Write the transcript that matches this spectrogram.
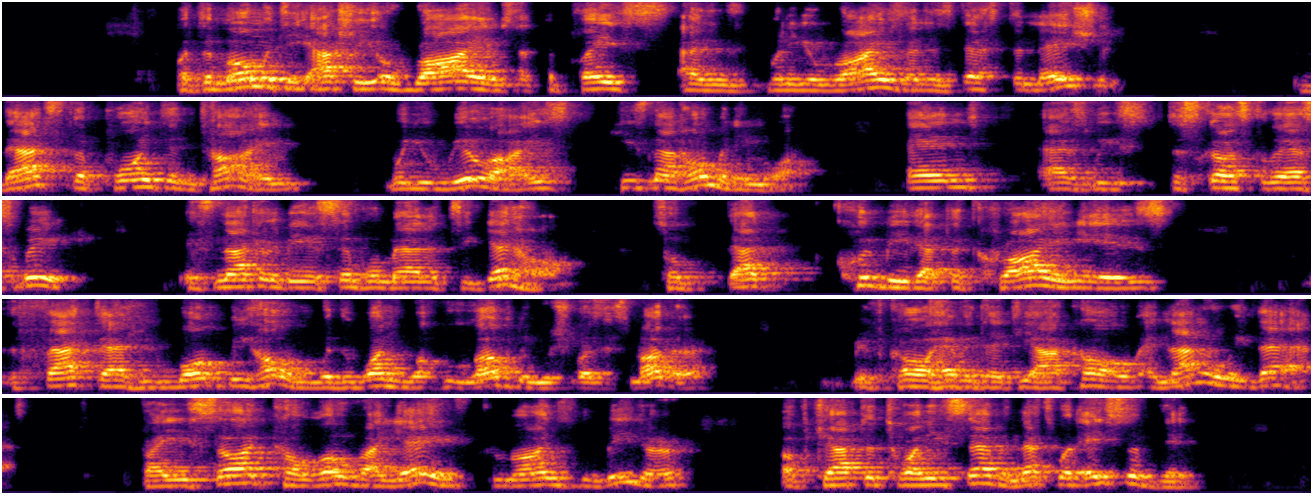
But the moment he actually arrives at the place, and when he arrives at his destination, that's the point in time where you realize he's not home anymore. And as we discussed last week, it's not going to be a simple matter to get home. So that could be that the crying is the fact that he won't be home with the one who loved him, which was his mother, Rivko Hevedet Yaakov. And not only that, Vayisad Kolo Vayev reminds the reader of chapter 27. That's what Esav did.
